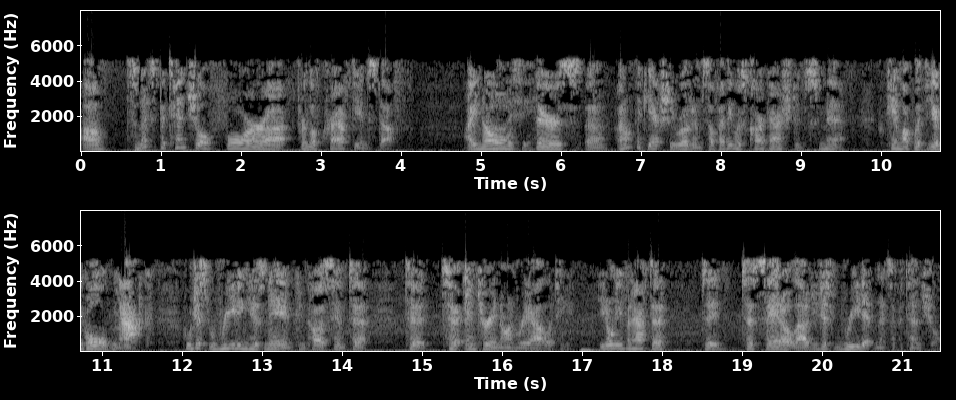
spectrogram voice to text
Um, some nice potential for uh, for Lovecraftian stuff. I know Oh, I there's. Uh, I don't think he actually wrote it himself. I think it was Clark Ashton Smith who came up with Y'golonac, who just reading his name can cause him to to to enter in on reality. You don't even have to to to say it out loud. You just read it, and it's a potential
